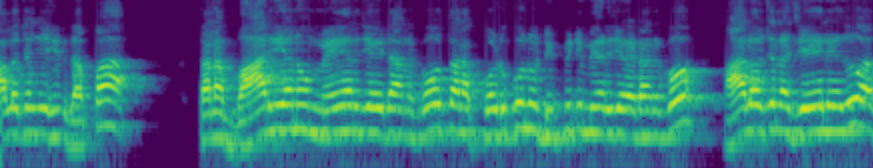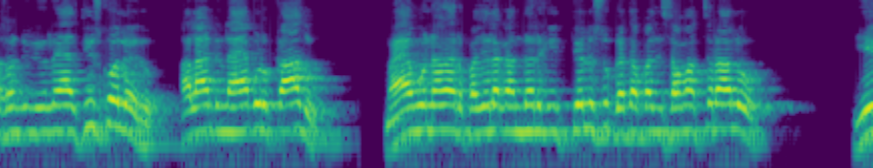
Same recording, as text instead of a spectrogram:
ఆలోచన చేసింది తప్ప తన భార్యను మేయర్ చేయడానికో తన కొడుకును డిప్యూటీ మేయర్ చేయడానికో ఆలోచన చేయలేదు అటువంటి నిర్ణయాలు తీసుకోలేదు. అలాంటి నాయకుడు కాదు. మహబూబ్ నగర్ ప్రజలకు అందరికీ తెలుసు గత పది సంవత్సరాలు ఏ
